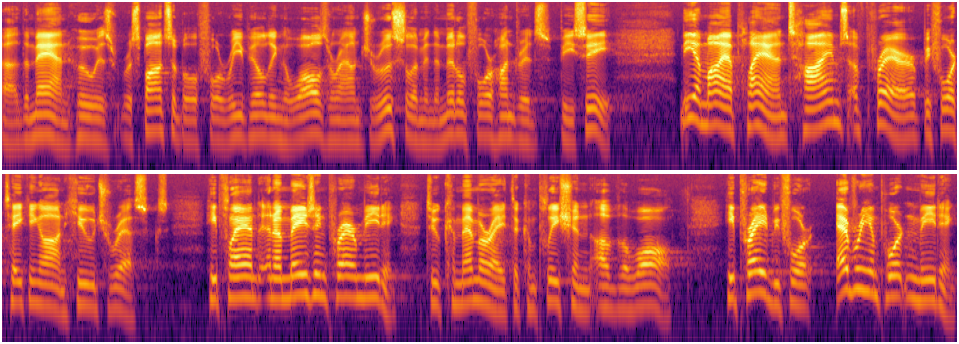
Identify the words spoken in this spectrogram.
uh, the man who is responsible for rebuilding the walls around Jerusalem in the middle 400s BC. Nehemiah planned times of prayer before taking on huge risks. He planned an amazing prayer meeting to commemorate the completion of the wall. He prayed before every important meeting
